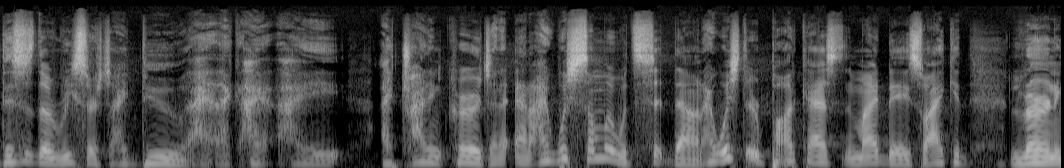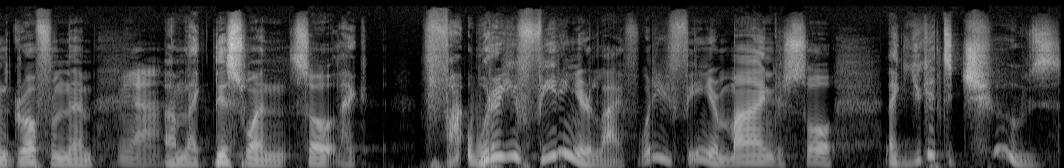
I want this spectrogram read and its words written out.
this is the research i do i like i i I try to encourage, and, and I wish someone would sit down. I wish there were podcasts in my day so I could learn and grow from them Yeah. um, like this one. So like, fi- what are you feeding your life? What are you feeding your mind, your soul? Like you get to choose.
